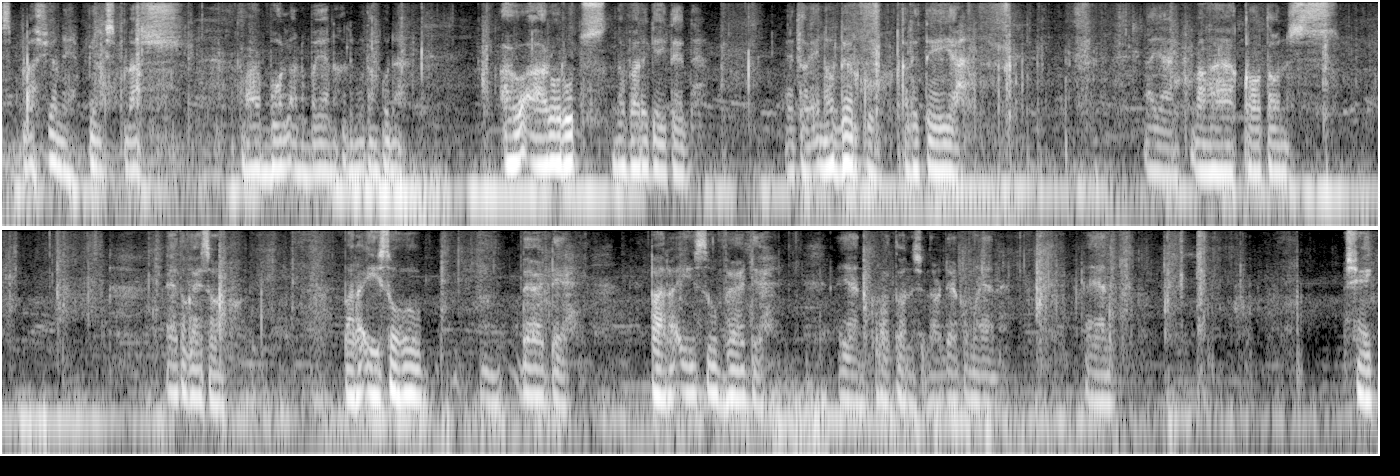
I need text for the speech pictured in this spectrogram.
Splash yan eh. Pink splash. Marble, ano ba yan? Nakalimutan ko na. Arrow, roots na variegated. Ito, in order ko. Calitea. Ayan, mga crotons. Ito guys, oh. Paraiso verde. Paraiso verde. Ayan, crotons. In order ko mga yan. Ayan, shake.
